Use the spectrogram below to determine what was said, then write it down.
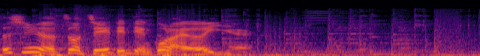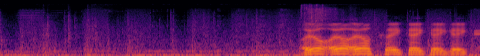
这幸运儿只有接一点点过来而已耶。哎呦哎呦哎呦，可以可以可以可以可以。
